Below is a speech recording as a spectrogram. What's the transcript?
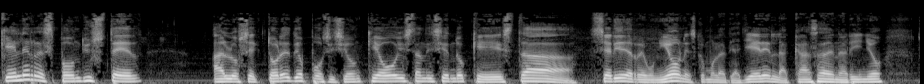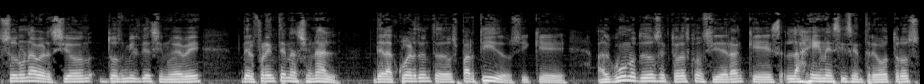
¿Qué le responde usted a los sectores de oposición que hoy están diciendo que esta serie de reuniones, como las de ayer en la Casa de Nariño, son una versión 2019 del Frente Nacional, del acuerdo entre dos partidos, y que algunos de esos sectores consideran que es la génesis, entre otros,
